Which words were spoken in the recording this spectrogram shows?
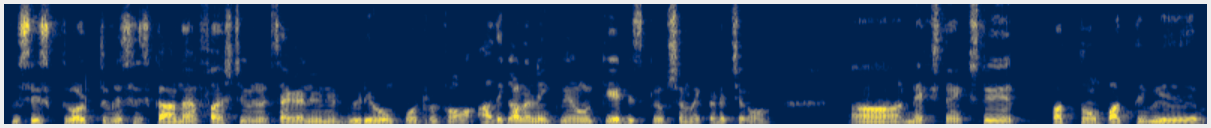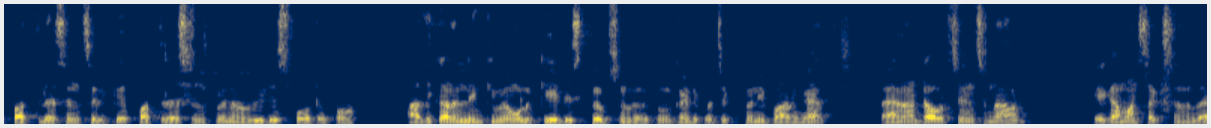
ஃபிசிக்ஸ் டுவெல்த்து ஃபிசிக்ஸ்க்கான ஃபஸ்ட் யூனிட் செகண்ட் யூனிட் வீடியோவும் போட்டிருக்கோம். அதுக்கான லிங்க்குமே உங்களுக்கு டிஸ்கிரிப்ஷனில் கிடச்சிரும். நெக்ஸ்ட் நெக்ஸ்ட்டு பத்தும் பத்து பத்து லெசன்ஸ் இருக்குது பத்து லெசன்ஸ்க்குமே நான் வீடியோஸ் போட்டிருக்கோம். அதுக்கான லிங்க்குமே உங்களுக்கு டிஸ்கிரிப்ஷனில் இருக்கும். கண்டிப்பாக செக் பண்ணி பாருங்கள் வேறு டவுட்ஸ் இருந்துச்சுன்னா கே கமெண்ட் செக்ஷனில்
